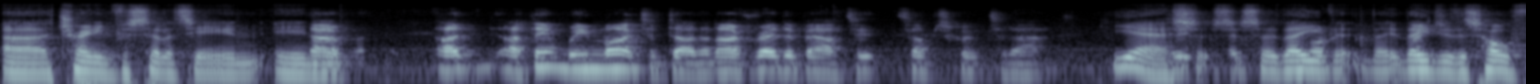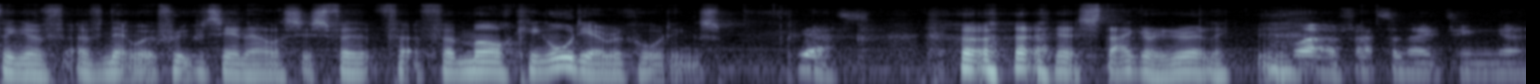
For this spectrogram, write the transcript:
uh, training facility in in No, I, I think we might have done, and I've read about it subsequent to that. Yes, so, so they, they they do this whole thing of, of network frequency analysis for, for, for marking audio recordings. Yes, Staggering, really. quite a fascinating, uh,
